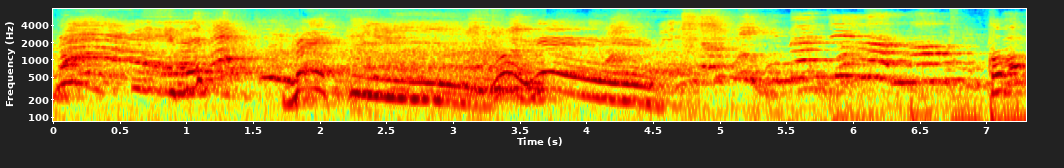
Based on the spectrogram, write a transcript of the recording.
¡Messi! ¡Messi! ¡Messi! ¡Muy bien! ¿Cómo?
